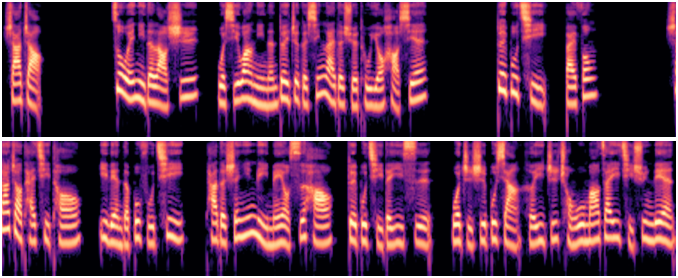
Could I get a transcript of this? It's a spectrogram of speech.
沙爪，作为你的老师，我希望你能对这个新来的学徒友好些。”对不起，白风。沙爪抬起头，一脸的不服气。他的声音里没有丝毫对不起的意思。我只是不想和一只宠物猫在一起训练，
